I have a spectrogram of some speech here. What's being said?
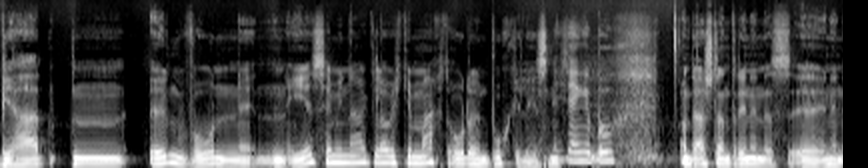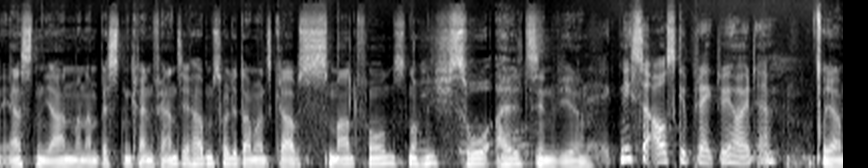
wir hatten irgendwo ne, ein Eheseminar, glaube ich, gemacht oder ein Buch gelesen. Ich denke, Buch. Und da stand drinnen, dass äh, in den ersten Jahren man am besten keinen Fernseher haben sollte. Damals gab es Smartphones noch nicht. So alt sind wir. Nicht so ausgeprägt wie heute. Ja.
